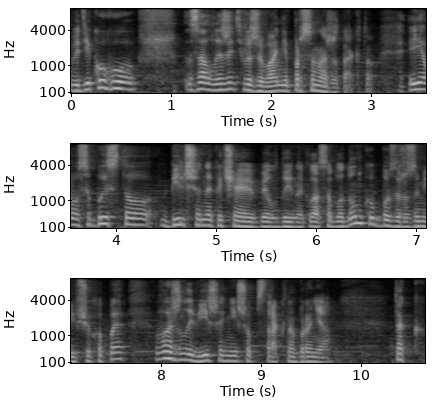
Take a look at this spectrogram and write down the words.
від якого залежить виживання персонажа такто. І я особисто більше не качаю білди на клас обладунку, бо зрозумів, що ХП важливіше, ніж абстрактна броня. Так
